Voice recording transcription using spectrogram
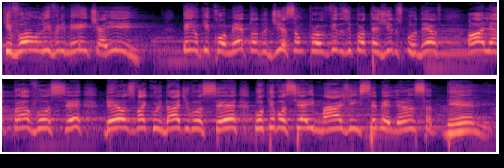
que voam livremente aí, têm o que comer todo dia, são providos e protegidos por Deus. Olha para você, Deus vai cuidar de você, porque você é a imagem e semelhança dEle.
